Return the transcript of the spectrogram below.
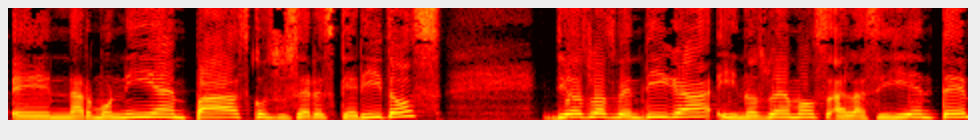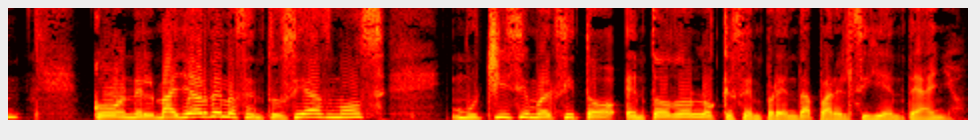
en armonía, en paz con sus seres queridos. Dios los bendiga y nos vemos a la siguiente con el mayor de los entusiasmos, muchísimo éxito en todo lo que se emprenda para el siguiente año.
